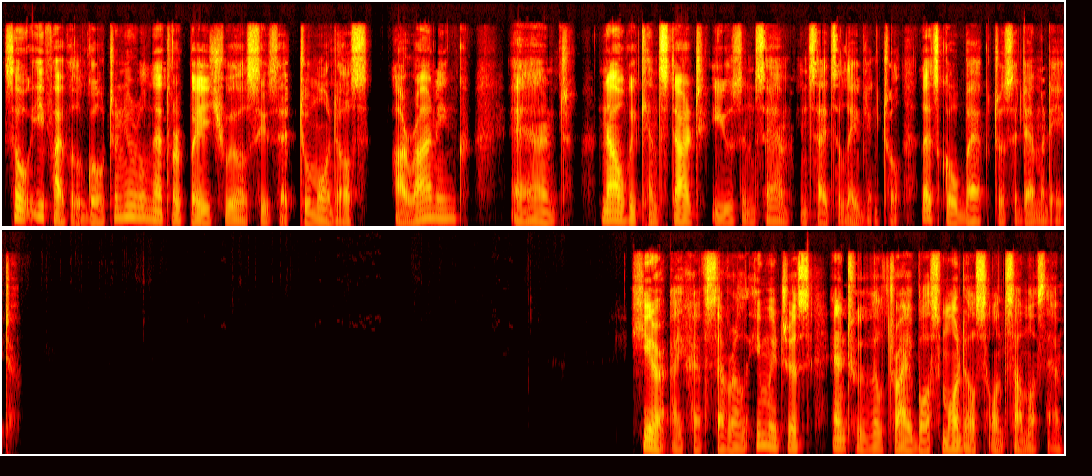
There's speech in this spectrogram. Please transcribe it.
So if I will go to neural network page, we will see that two models are running and now we can start using them inside the labeling tool. Let's go back to the demo data. Here I have several images and we will try both models on some of them.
